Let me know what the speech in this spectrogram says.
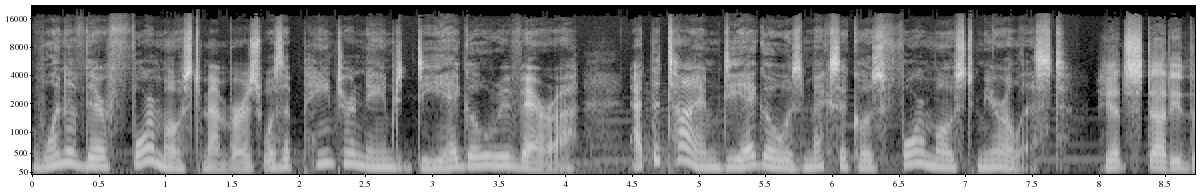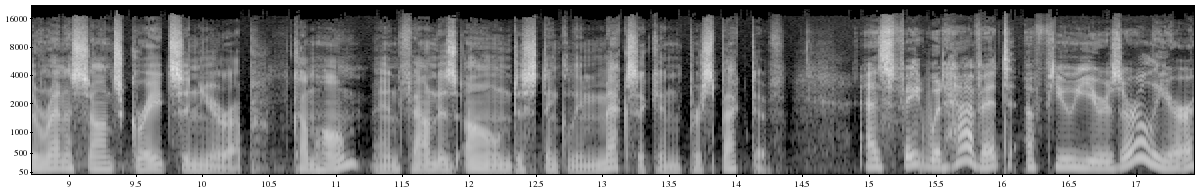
One of their foremost members was a painter named Diego Rivera. At the time, Diego was Mexico's foremost muralist. He had studied the Renaissance greats in Europe, come home, and found his own distinctly Mexican perspective. As fate would have it, a few years earlier,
